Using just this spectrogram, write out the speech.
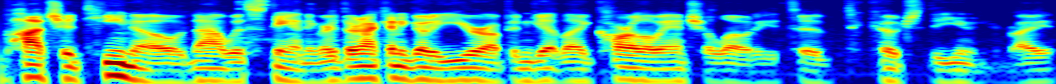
Pochettino notwithstanding, right? They're not going to go to Europe and get like Carlo Ancelotti to to coach the Union, right?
